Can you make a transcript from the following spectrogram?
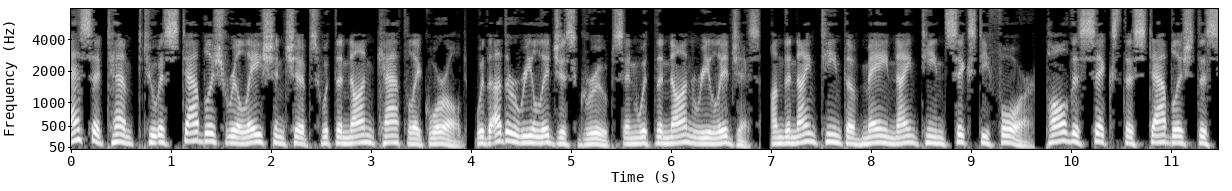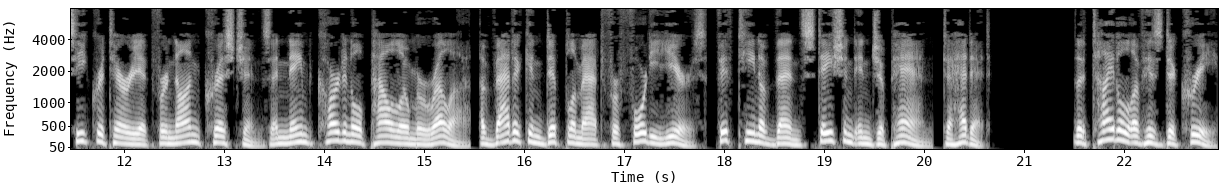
S attempt to establish relationships with the non-Catholic world, with other religious groups and with the non-religious. On the 19th of May 1964, Paul VI established the Secretariat for Non-Christians and named Cardinal Paolo Marella, a Vatican diplomat for 40 years, 15 of them stationed in Japan, to head it. The title of his decree,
